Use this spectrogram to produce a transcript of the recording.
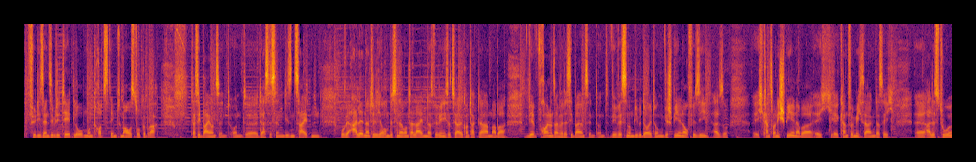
für die Sensibilität loben und trotzdem zum Ausdruck gebracht, dass sie bei uns sind. Und äh, das ist in diesen Zeiten, wo wir alle natürlich auch ein bisschen darunter leiden, dass wir wenig soziale Kontakte haben, aber wir freuen uns einfach, dass sie bei uns sind. Und wir wissen um die Bedeutung, wir spielen auch für sie. Also ich kann zwar nicht spielen, aber ich äh, kann für mich sagen, dass ich äh, alles tue,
